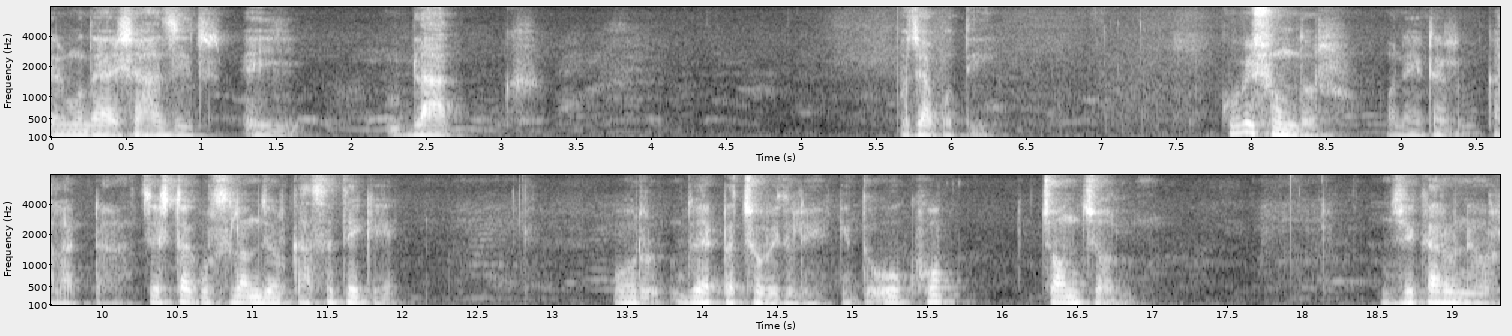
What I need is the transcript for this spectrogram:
এর মধ্যে এসে হাজির, এই ব্ল্যাক প্রজাপতি। খুবই সুন্দর মানে এটার কালারটা। চেষ্টা করছিলাম যে ওর কাছে থেকে ওর দু একটা ছবি তুলি, কিন্তু ও খুব চঞ্চল। যে কারণে ওর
